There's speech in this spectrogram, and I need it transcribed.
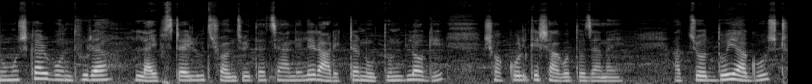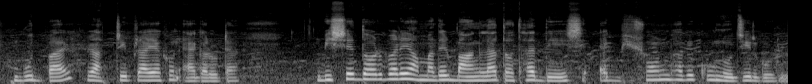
নমস্কার বন্ধুরা লাইফস্টাইল উইথ সঞ্চয়িতা চ্যানেলের আরেকটা নতুন ব্লগে সকলকে স্বাগত জানাই। আর চোদ্দোই আগস্ট, বুধবার, রাত্রি প্রায় এখন এগারোটা। বিশ্বের দরবারে আমাদের বাংলা তথা দেশ এক ভীষণভাবে কুনজির গড়ল।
